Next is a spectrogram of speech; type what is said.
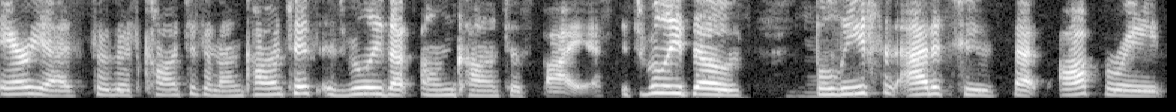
areas, so there's conscious and unconscious, is really that unconscious bias. It's really those beliefs and attitudes that operate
